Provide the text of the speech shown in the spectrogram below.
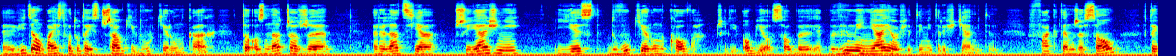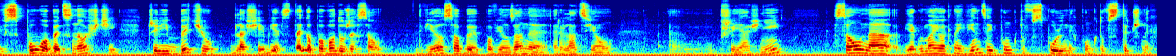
e, widzą Państwo tutaj strzałki w dwóch kierunkach, to oznacza, że relacja przyjaźni jest dwukierunkowa, czyli obie osoby jakby wymieniają się tymi treściami, tym faktem, że są w tej współobecności, czyli byciu dla siebie z tego powodu, że są. Dwie osoby powiązane relacją przyjaźni są na, jakby mają jak najwięcej punktów wspólnych, punktów stycznych.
